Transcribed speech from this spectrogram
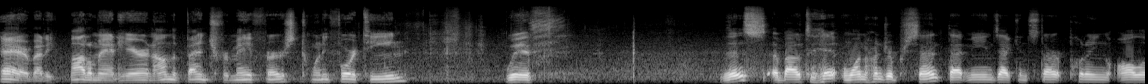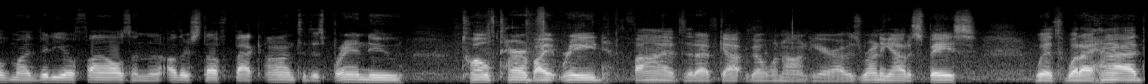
Hey everybody, Model Man here and on the bench for May 1st, 2014 with this about to hit 100%. That means I can start putting all of my video files and other stuff back onto this brand new 12 terabyte RAID 5 that I've got going on here. I was running out of space with what I had.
